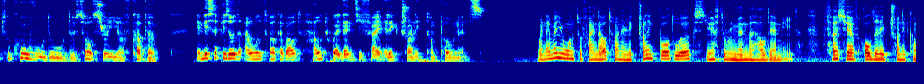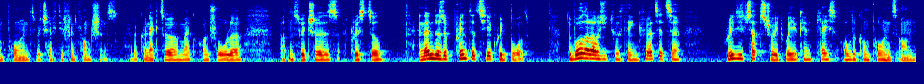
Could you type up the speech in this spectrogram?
to CuVoodoo, the sorcery of copper. In this episode I will talk about how to identify electronic components. Whenever you want to find out how an electronic board works, you have to remember how they're made. First you have all the electronic components which have different functions. We have a connector, microcontroller, button switches, a crystal, and then there's a printed circuit board. The board allows you to think. First it's a rigid substrate where you can place all the components on.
